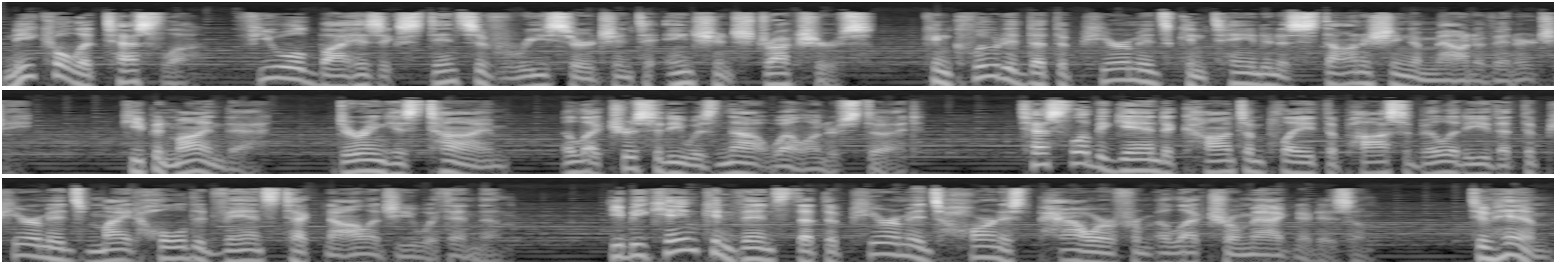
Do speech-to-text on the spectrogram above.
Nikola Tesla, fueled by his extensive research into ancient structures, concluded that the pyramids contained an astonishing amount of energy. Keep in mind that, during his time, electricity was not well understood. Tesla began to contemplate the possibility that the pyramids might hold advanced technology within them. He became convinced that the pyramids harnessed power from electromagnetism. To him,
